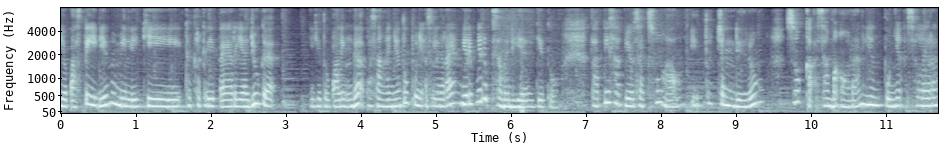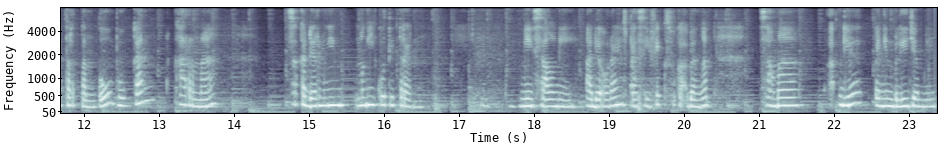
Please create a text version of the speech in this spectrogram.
ya pasti dia memiliki kriteria juga gitu. Paling enggak pasangannya tuh punya selera yang mirip-mirip sama dia gitu. Tapi sapioseksual itu cenderung suka sama orang yang punya selera tertentu bukan karena sekedar mengikuti tren misal nih ada orang yang spesifik suka banget sama dia pengen beli jam nih.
